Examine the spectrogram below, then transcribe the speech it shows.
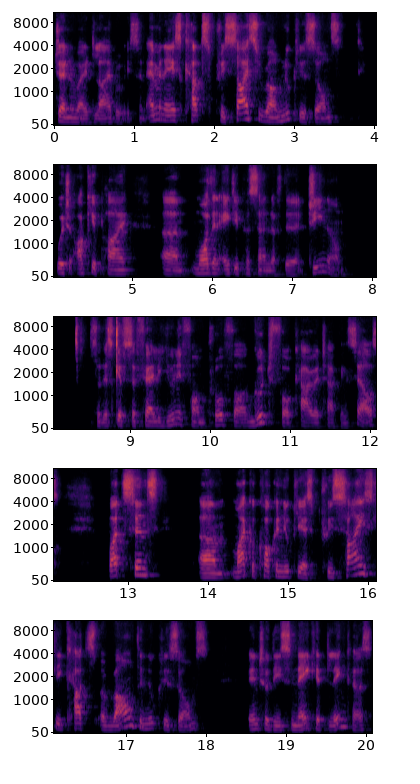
generate libraries. And MNase cuts precisely around nucleosomes, which occupy um, more than 80% of the genome. So this gives a fairly uniform profile, good for karyotyping cells. But since um, micrococcal nuclease precisely cuts around the nucleosomes into these naked linkers,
